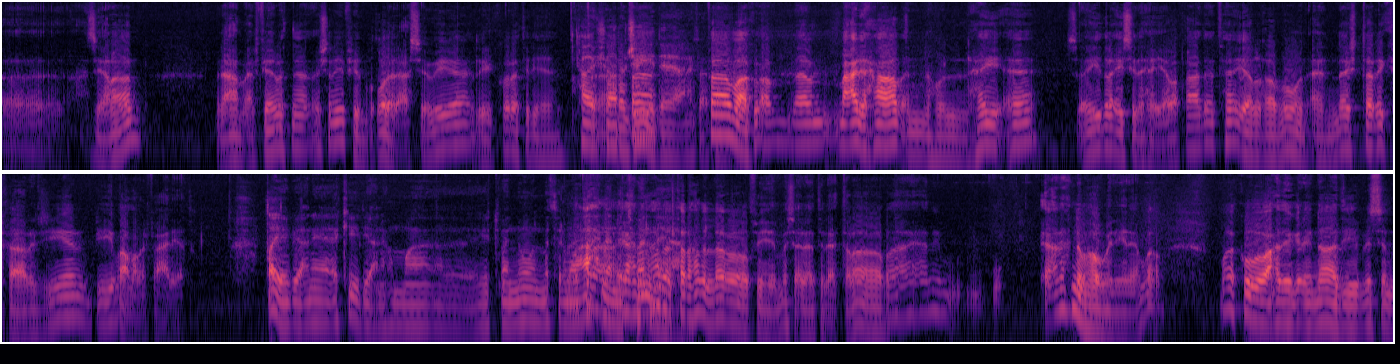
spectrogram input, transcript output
آه، حزيران من عام 2022 في البطولة الآسيوية لكرة اليد. هاي إشارة ف- جيدة يعني فماكو مع لحاظ إنه الهيئة سيد رئيس الهيئة وقادتها يرغبون أن نشترك خارجيا بمعظم الفعاليات. طيب يعني أكيد يعني هم يتمنون مثل ما إحنا يعني نتمنى هذا يعني. ترى هذا اللغط في مسألة الاعتراض يعني يعني إحنا مهولين ما ماكو واحد يقول نادي باسم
